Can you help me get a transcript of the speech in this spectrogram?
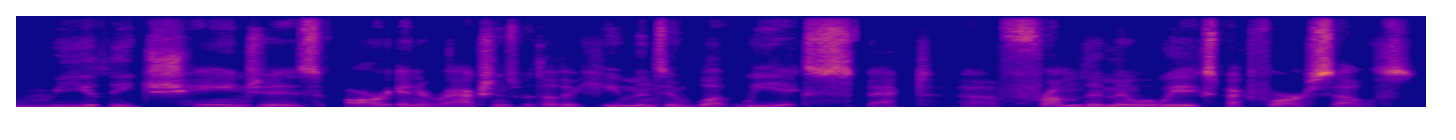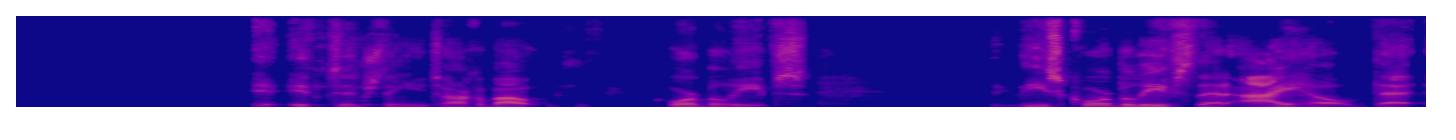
really changes our interactions with other humans and what we expect uh, from them and what we expect for ourselves. It's interesting you talk about core beliefs. These core beliefs that I held that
